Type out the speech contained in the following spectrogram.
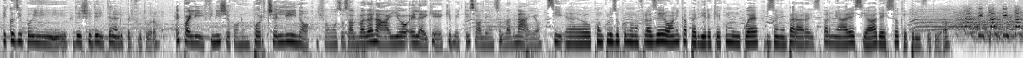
e così poi decide di tenerli per il futuro. E poi lì finisce con un porcellino, il famoso salvadanaio, e lei che, che mette i soldi nel salvadanaio. Sì, eh, ho concluso con una frase ironica per dire che comunque bisogna imparare a risparmiare sia adesso che per il futuro. Soldi, soldi,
